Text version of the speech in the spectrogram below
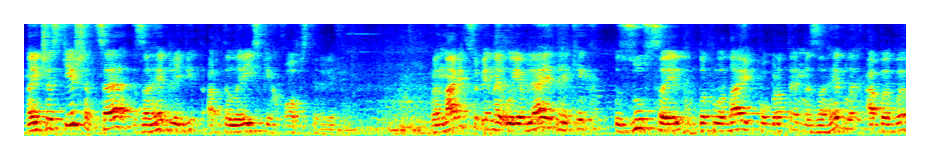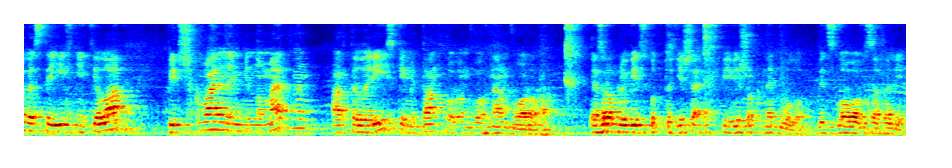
Найчастіше це загиблі від артилерійських обстрілів. Ви навіть собі не уявляєте, яких зусиль докладають побратими загиблих, аби вивести їхні тіла під шквальним мінометним, артилерійським і танковим вогнем ворога. Я зроблю відступ, тоді ще FPV-шок не було, від слова взагалі.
